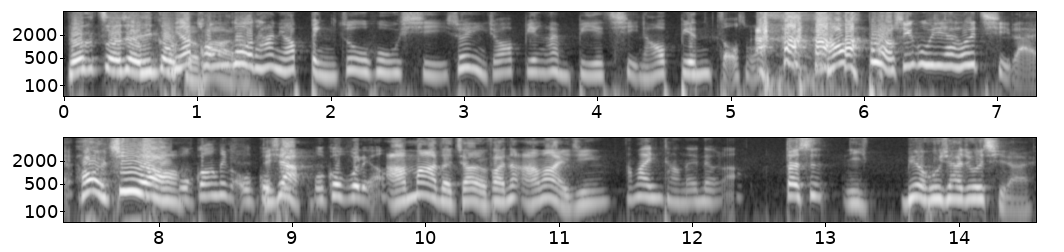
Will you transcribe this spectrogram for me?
不用做就已经够。你要通过它，你要屏住呼吸，所以你就要边按憋气，然后边走什么，然后不小心呼吸还会起来，好有趣哦！我光那个我过等一下我过不了。阿嬷的脚有饭，那阿嬷已经阿嬷已经躺在那了，但是你没有呼吸，它就会起来。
